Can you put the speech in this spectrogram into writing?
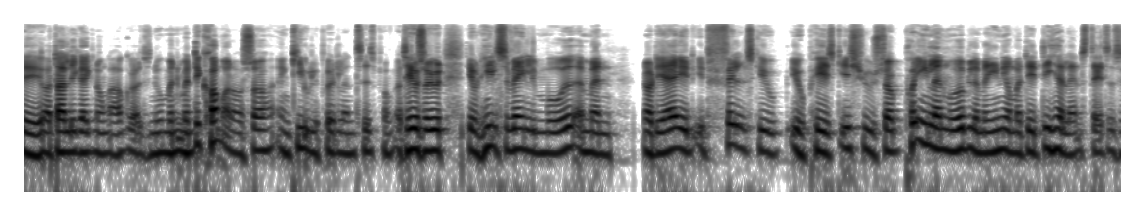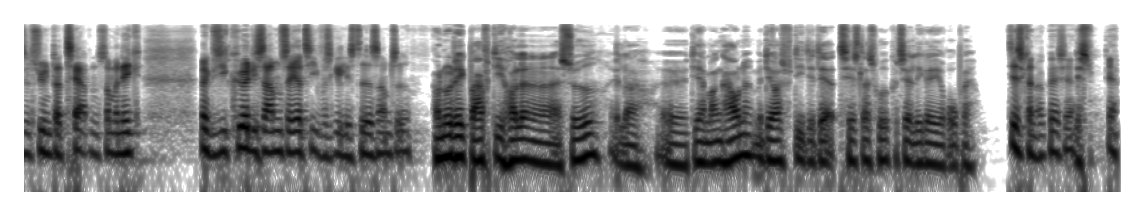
øh, og der ligger ikke nogen afgørelse nu, men, men det kommer der jo så angiveligt på et eller andet tidspunkt. Og det er jo så jo, det er jo en helt sædvanlig måde, at man, når det er et, et fælles eu- europæisk issue, så på en eller anden måde bliver man enige om, at det er det her lands datatilsyn, der tager den, så man ikke man kan sige, kører de samme sager 10 forskellige steder samtidig. Og nu er det ikke bare, fordi hollænderne er søde, eller øh, de har mange havne, men det er også, fordi det er der Teslas hovedkvarter ligger i Europa. Det skal nok passe, ja. Yes. Ja.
